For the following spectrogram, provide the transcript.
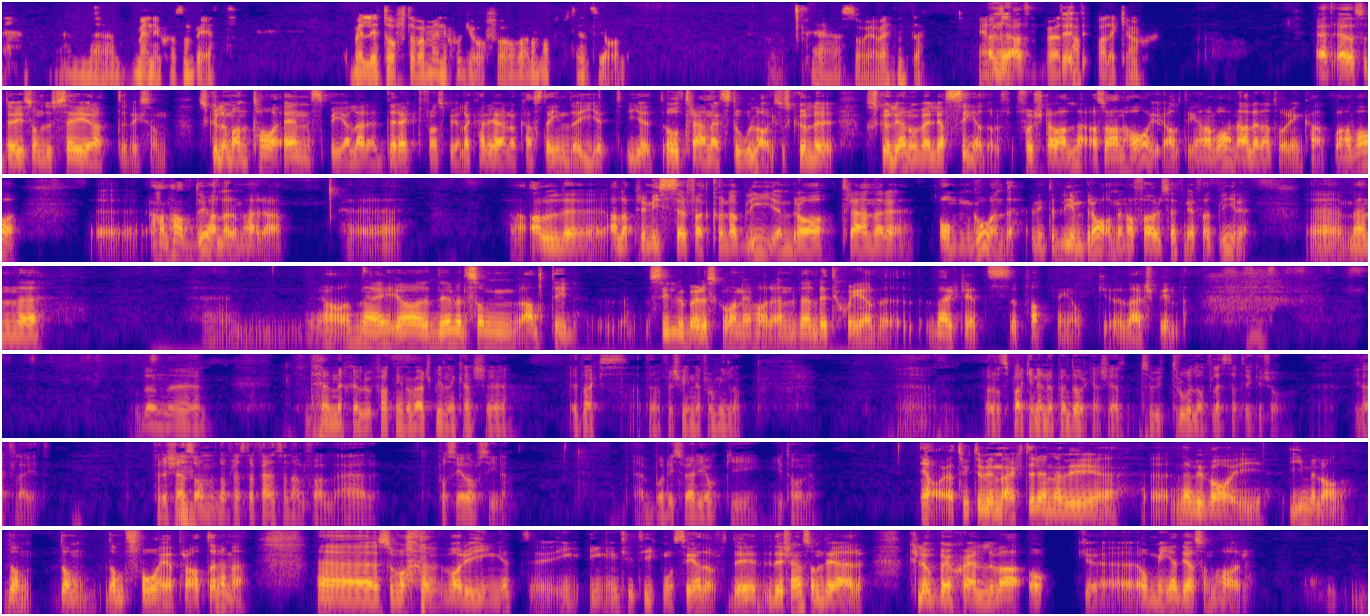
en människa som vet väldigt ofta vad människor går för och vad de har för potential. Eh, Så jag vet inte. Men så alltså, börjar det- tappa det kanske? Alltså det är ju som du säger att liksom, skulle man ta en spelare direkt från spelarkarriären och kasta in det i ett, i ett, och träna ett storlag så skulle, skulle jag nog välja Cedorf först av alla. Alltså han har ju allting. Han var en allenatore i en kamp och han var eh, han hade ju alla de här eh, all, alla premisser för att kunna bli en bra tränare omgående. Eller inte bli en bra, men ha förutsättningar för att bli det. Eh, men eh, Ja, nej, ja, det är väl som alltid. Silvio Berlusconi har en väldigt skev verklighetsuppfattning och eh, världsbild. Mm. Den, den självuppfattningen och världsbilden kanske är dags att den försvinner från Milan. Eh, Jag vill sparka in en öppen dörr kanske, jag tror, tror väl de flesta tycker så eh, i dagsläget. För det känns som de flesta fansen i alla fall är på Cedorfs sida. Eh, Både i Sverige och i Italien. Ja, jag tyckte vi märkte det när vi, eh, när vi var i, i Milano. De, de, de få jag pratade med eh, så var, var det ju inget, eh, in, ingen kritik mot Cedorf. Det, det känns som det är klubben själva och, eh, och media som har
